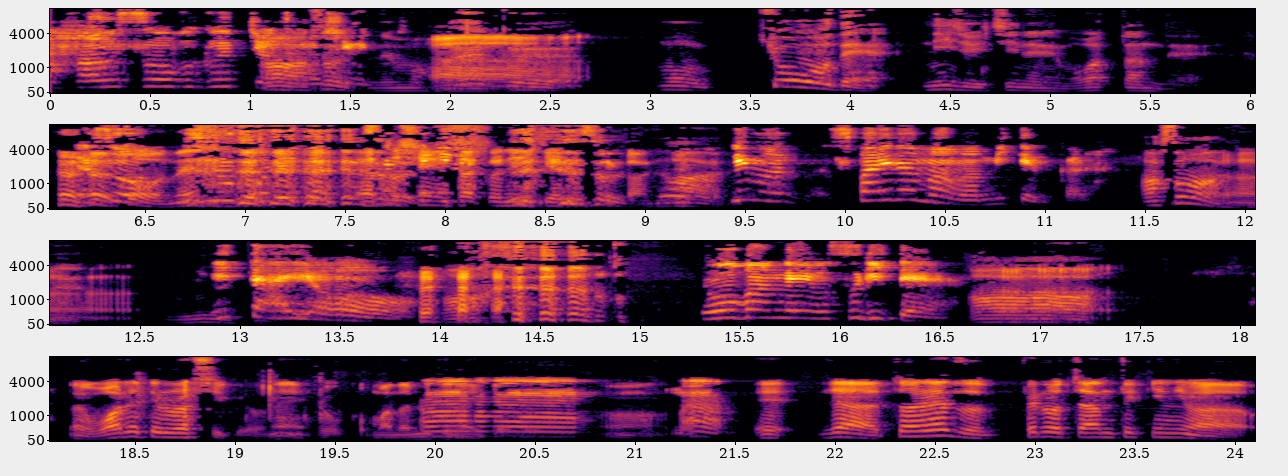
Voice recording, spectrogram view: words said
あハウス・オブ・グッチを楽しみそうですね。もう早あく、もう今日で21年終わったんで。ー いやそうね。でやっと新作に行けるって感じ。はも、スパイダーマンは見てるから。あ、そうなんですね。見たよ。あ評判が良すぎて。あなんか割れてるらしいけどね、評価。まだうん。見てないけど。うんまあ、え、じゃあ、とりあえず、ペロちゃん的には、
